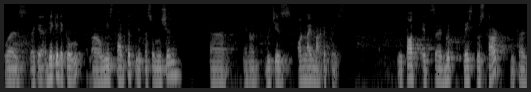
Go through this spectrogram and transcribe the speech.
was like a decade ago, uh, we started with a solution, uh, you know, which is online marketplace. We thought it's a good place to start because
